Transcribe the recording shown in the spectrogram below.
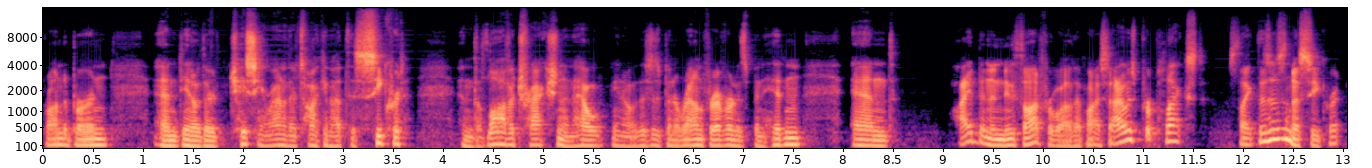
Rhonda Byrne, and you know they're chasing around and they're talking about this secret and the law of attraction and how you know this has been around forever and it's been hidden. And I'd been a New Thought for a while at that point. I was perplexed. It's like this isn't a secret.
